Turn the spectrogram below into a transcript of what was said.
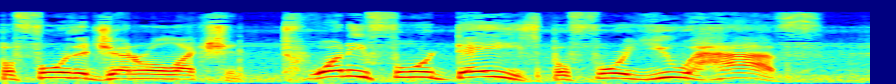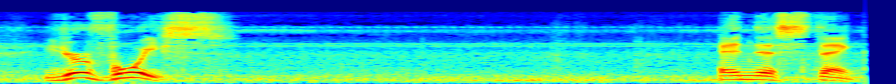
before the general election. 24 days before you have your voice in this thing.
